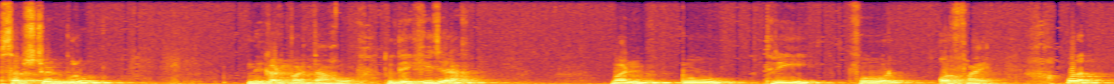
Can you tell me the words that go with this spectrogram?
सब्सटीट्यूट ग्रुप निकट पड़ता हो। तो देखिए जरा। वन टू थ्री फोर और फाइव और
